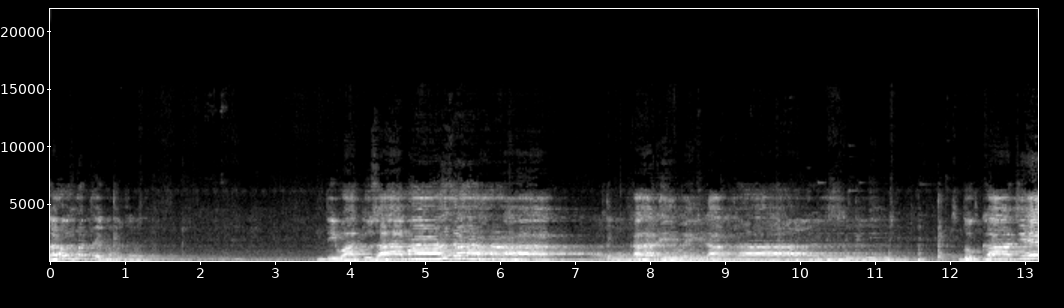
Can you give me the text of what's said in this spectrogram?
करावंच लागतंय प्रपंचामध्ये दिवा तुझा माझा काळी वैराकार दुःखाचे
